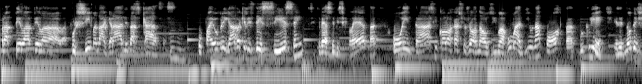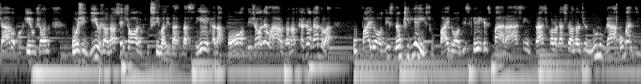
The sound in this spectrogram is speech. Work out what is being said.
pra, pela, pela, por cima da grade das casas. Uhum. O pai obrigava que eles descessem, se tivesse bicicleta, ou entrassem e colocassem o jornalzinho arrumadinho na porta do cliente. Eles não deixavam, porque o jornal, hoje em dia o jornal você joga por cima ali da, da cerca, da porta, e joga lá, o jornal fica jogado lá. O pai do Aldis não queria isso. O pai do Aldis queria que eles parassem, entrassem e colocassem o jornalzinho no lugar arrumadinho.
